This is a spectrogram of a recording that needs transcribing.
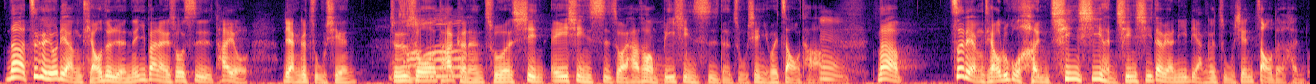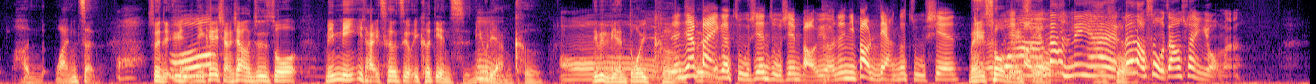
那这个有两条的人呢，一般来说是他有两个祖先，就是说他可能除了姓 A 姓氏之外，他通常 B 姓氏的祖先也会照他。嗯，那这两条如果很清晰、很清晰，代表你两个祖先造的很很完整。所以你你可以想象，就是说明明一台车只有一颗电池，你有两颗，你比别人多一颗。人家拜一个，祖先，祖先保佑，那你拜两个祖先，没错没错那很厉害。那老师，我这样算有吗？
